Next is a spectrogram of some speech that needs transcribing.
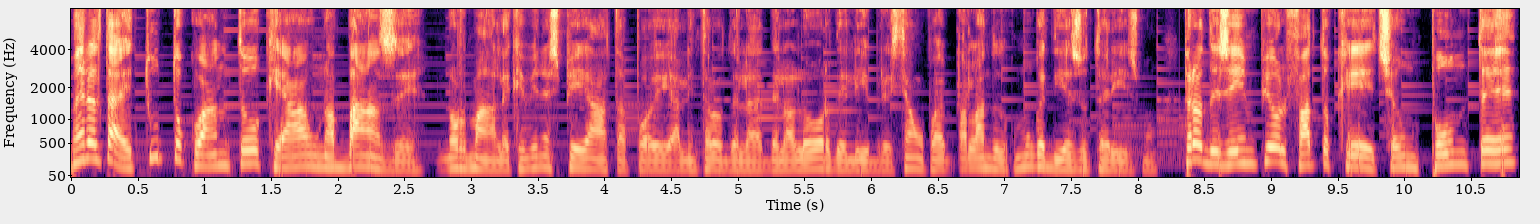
ma in realtà è tutto quanto che ha una base normale che viene spiegata poi all'interno della, della lore dei libri. Stiamo parlando comunque di esoterismo. Però, ad esempio, il fatto che c'è un ponte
